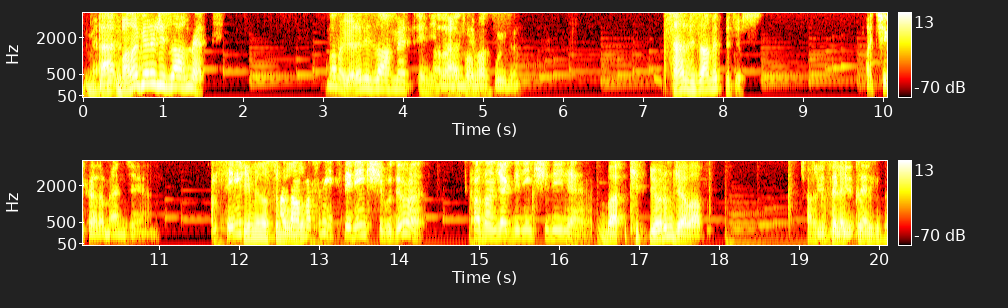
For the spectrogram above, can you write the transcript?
Ben, bana göre Riz Ahmet. Bana göre Riz Ahmet en iyi cevap performans. buydu. Sen Riz Ahmet mi diyorsun? Açık ara bence yani. Ama senin Filmi nasıl buldun? kazanmasını istediğin kişi bu değil mi? Kazanacak dediğin kişi değil yani. Ba- kitliyorum cevabı. Çarkıfelek Kitle, kızı gibi.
